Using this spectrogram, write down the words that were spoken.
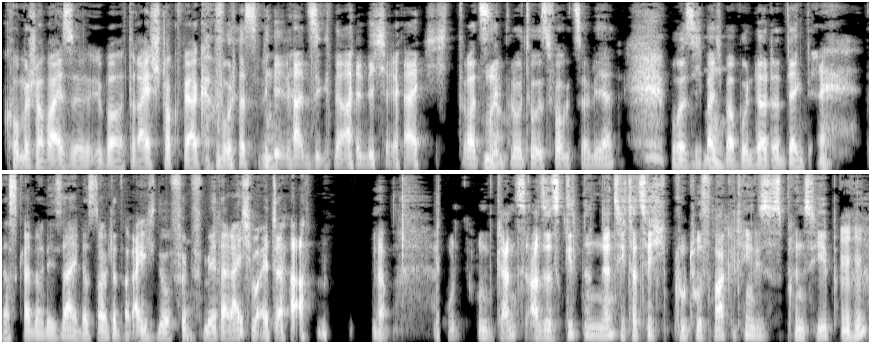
komischerweise über drei Stockwerke, wo das hm. WLAN-Signal nicht reicht, trotzdem ja. Bluetooth funktioniert, wo er sich manchmal ja. wundert und denkt, äh, das kann doch nicht sein, das sollte doch eigentlich nur fünf Meter Reichweite haben. Ja, und, und ganz, also es gibt, nennt sich tatsächlich Bluetooth Marketing, dieses Prinzip. Mhm.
